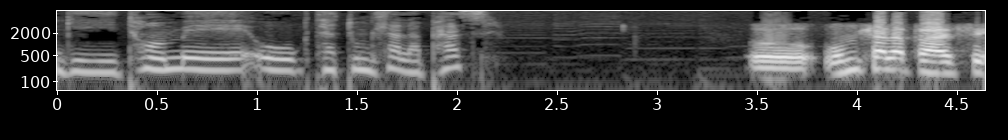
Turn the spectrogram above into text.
ngithome ukuthatha umhlala phasi Uh, umhlala phansi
